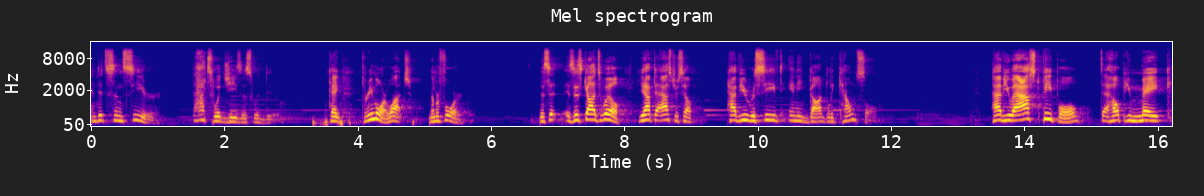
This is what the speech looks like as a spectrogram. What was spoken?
and it's sincere. That's what Jesus would do. Okay, three more. Watch. Number four. This is, is this God's will? You have to ask yourself have you received any godly counsel? Have you asked people to help you make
